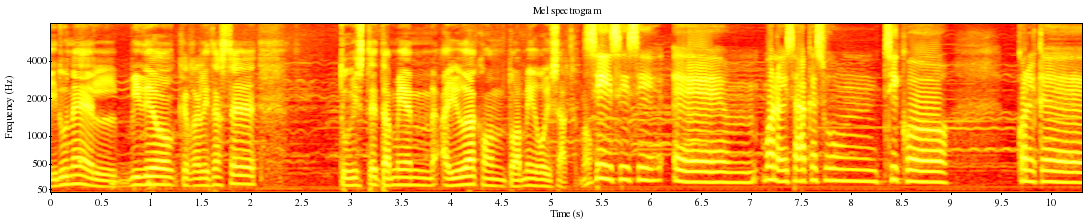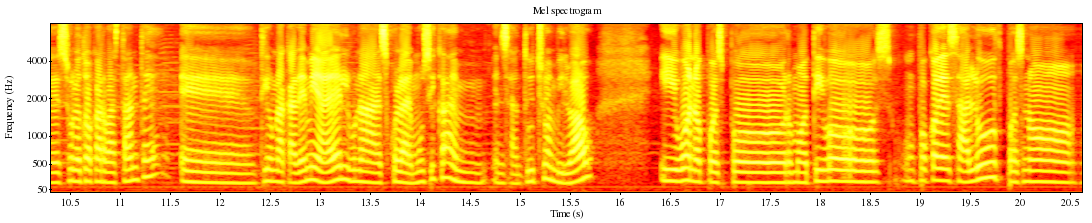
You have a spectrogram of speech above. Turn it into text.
Irune el vídeo que realizaste tuviste también ayuda con tu amigo Isaac ¿no? sí sí sí bueno Isaac es un chico con el que suelo tocar bastante. Eh, tiene una academia, él, una escuela de música en, Santucho, en Bilbao. Y bueno, pues por motivos un poco de salud, pues no,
